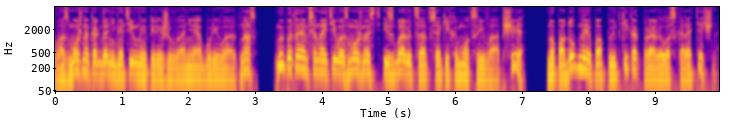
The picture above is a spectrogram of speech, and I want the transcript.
Возможно, когда негативные переживания обуревают нас, мы пытаемся найти возможность избавиться от всяких эмоций вообще, но подобные попытки, как правило, скоротечны.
